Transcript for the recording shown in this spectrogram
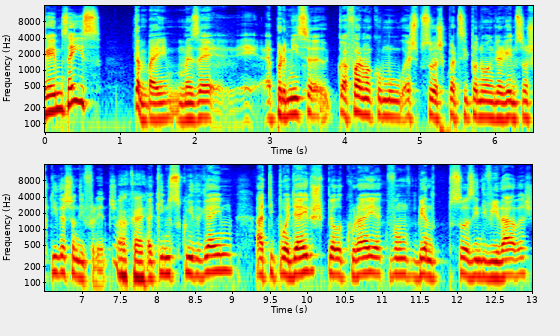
Games é isso. também, mas é, é a premissa, a forma como as pessoas que participam no Hunger Games são escolhidas são diferentes. Ok. Aqui no Squid Game há tipo olheiros pela Coreia que vão vendo pessoas endividadas.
